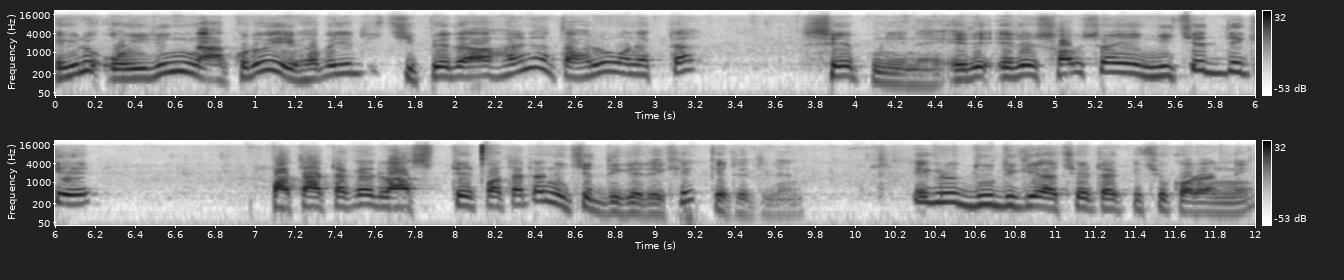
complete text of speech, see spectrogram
এগুলো ওয়ারিং না করেও এইভাবে যদি চিপে দেওয়া হয় না, তাহলেও অনেকটা শেপ নিয়ে নেয়। এদের এদের সবসময় নিচের দিকে পাতাটাকে লাস্টের পাতাটা নিচের দিকে রেখে কেটে দিলেন। এগুলো দুদিকে আছে, এটা কিছু করার নেই।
